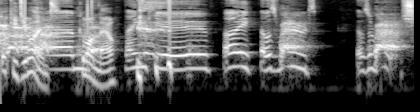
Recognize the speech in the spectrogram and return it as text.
Ducky, do you mind? Um, Come on now. Thank you. Hey, that was rude. That was a rude. Shh.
